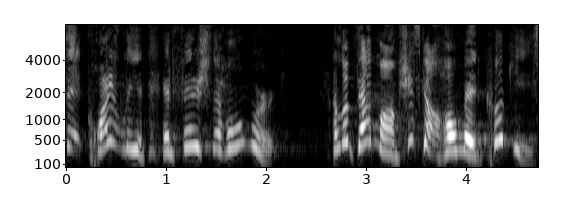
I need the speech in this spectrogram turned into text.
sit quietly and, finish their homework. And look, that mom, she's got homemade cookies.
